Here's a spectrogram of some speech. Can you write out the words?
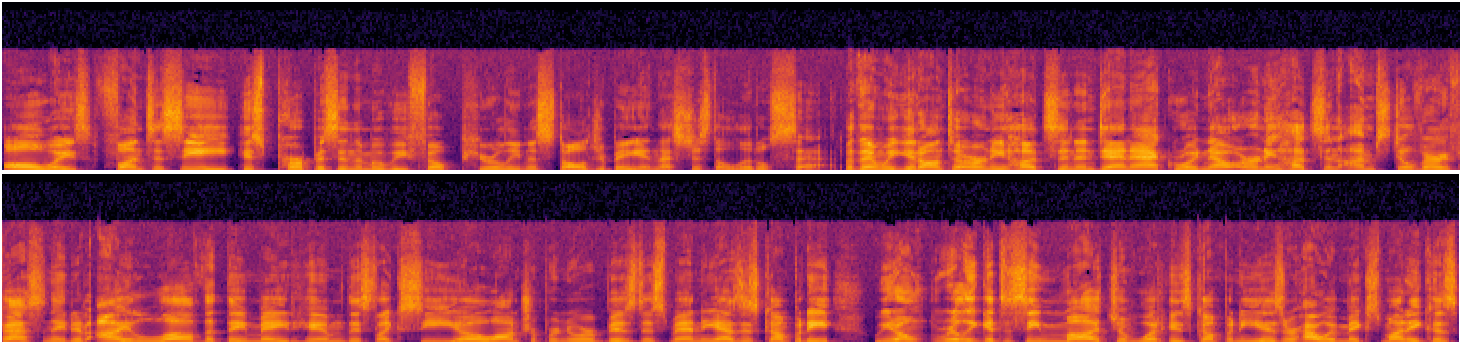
always fun to see, his purpose in the movie felt purely nostalgia bait, and that's just a little sad. But then we get on to Ernie Hudson and Dan Aykroyd. Now, Ernie Hudson, I'm still very fascinated. I love that they made him this like CEO, entrepreneur, businessman. He has his company. We don't really get to see much of what his company is or how it makes money because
